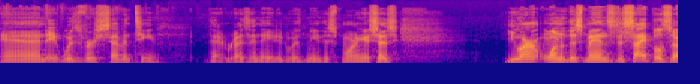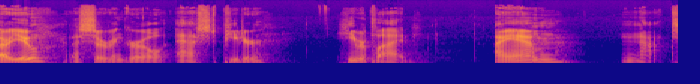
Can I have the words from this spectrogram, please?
and it was verse 17 that resonated with me this morning. It says, You aren't one of this man's disciples, are you? A servant girl asked Peter. He replied, I am not.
